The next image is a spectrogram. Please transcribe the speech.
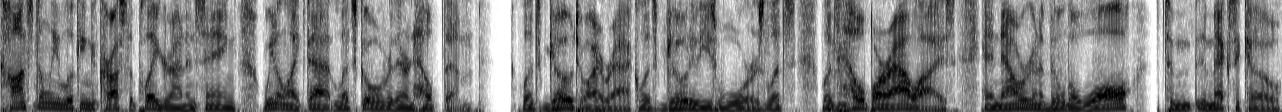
constantly looking across the playground and saying, "We don't like that. Let's go over there and help them. Let's go to Iraq. Let's go to these wars. Let's let's Mhm. help our allies." And now we're going to build a wall to Mexico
